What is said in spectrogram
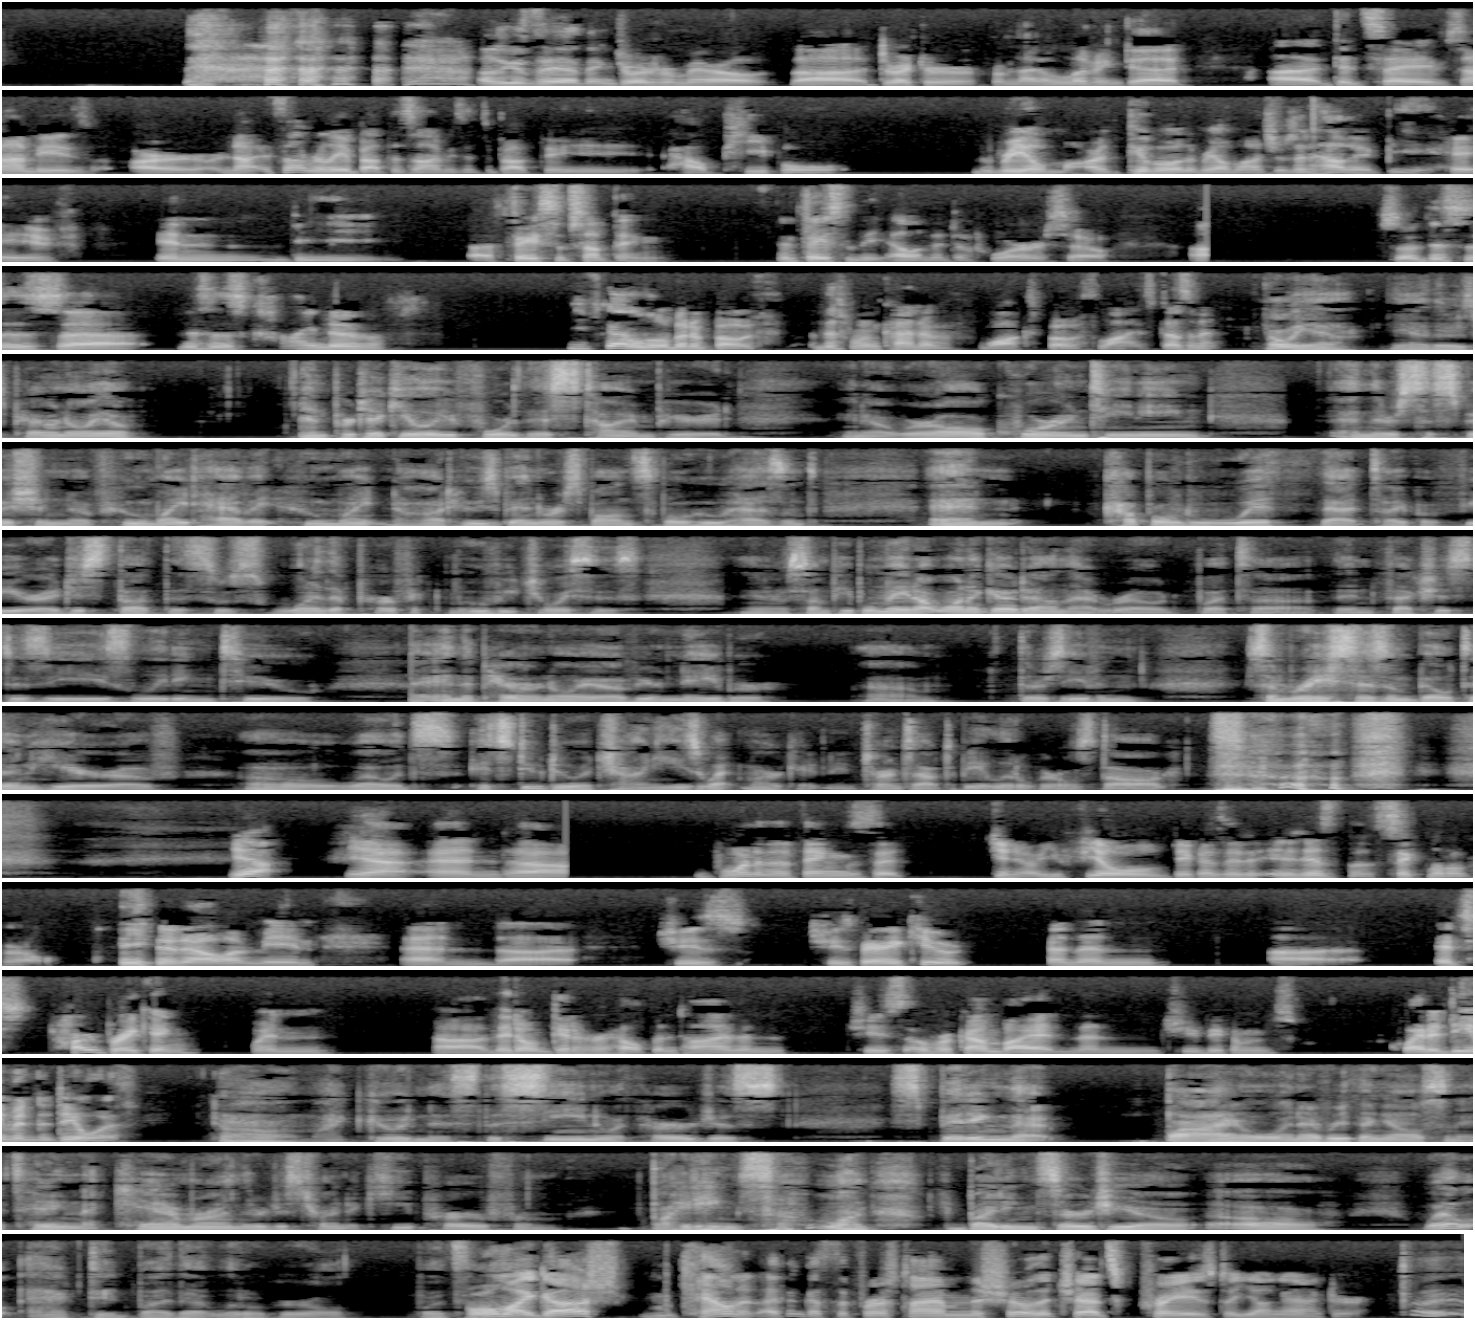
I was gonna say, I think George Romero, uh, director from Night of the Living Dead, uh, did say zombies are not. It's not really about the zombies. It's about the how people the real the people are the real monsters and how they behave in the uh, face of something, in face of the element of horror. So, um, so this is uh, this is kind of you've got a little bit of both. This one kind of walks both lines, doesn't it? Oh yeah, yeah. There's paranoia, and particularly for this time period, you know, we're all quarantining. And there's suspicion of who might have it, who might not, who's been responsible, who hasn't. And coupled with that type of fear, I just thought this was one of the perfect movie choices. You know, some people may not want to go down that road, but uh, the infectious disease leading to and the paranoia of your neighbor. Um, there's even some racism built in here of oh well it's it's due to a Chinese wet market and it turns out to be a little girl's dog. yeah, yeah, and uh, one of the things that you know, you feel because it, it is the sick little girl, you know, I mean, and, uh, she's, she's very cute. And then, uh, it's heartbreaking when, uh, they don't get her help in time and she's overcome by it and then she becomes quite a demon to deal with. Oh my goodness. The scene with her just spitting that bile and everything else and it's hitting the camera and they're just trying to keep her from biting someone, biting Sergio. Oh, well acted by that little girl. But oh my gosh, count it! I think that's the first time in the show that Chad's praised a young actor.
